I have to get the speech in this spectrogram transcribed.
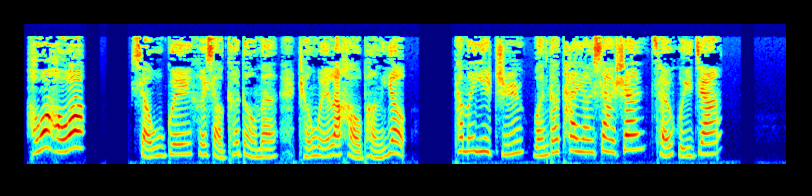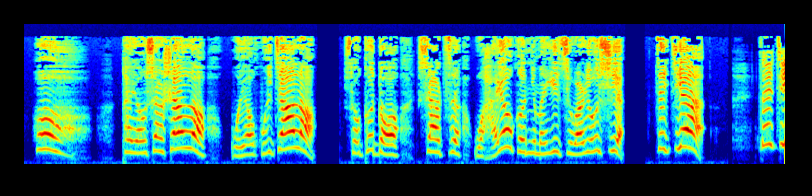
好啊，好啊。小乌龟和小蝌蚪们成为了好朋友，他们一直玩到太阳下山才回家。哦，太阳下山了，我要回家了。小蝌蚪，下次我还要和你们一起玩游戏。再见，再见，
